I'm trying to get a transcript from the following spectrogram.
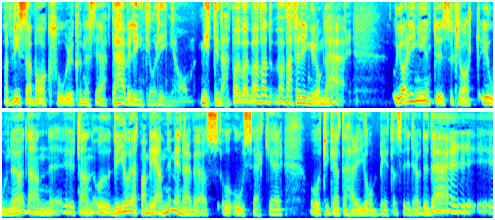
att vissa bakjourer kunde säga det här är väl ingenting att ringa om mitt i natten? Var, var, var, varför ringer du om det här? Och jag ringer ju inte såklart i onödan utan, och det gör att man blir ännu mer nervös och osäker och tycker att det här är jobbigt och så vidare. Och det där eh,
